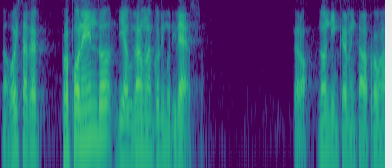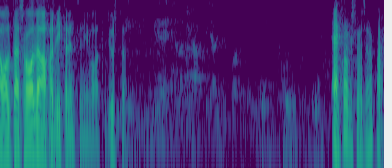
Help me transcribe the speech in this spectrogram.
No, voi state proponendo di usare un algoritmo diverso, però, non di incrementare la prova una volta sola, ma fare differenza ogni volta, giusto? Eh, quello che sto facendo qua.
